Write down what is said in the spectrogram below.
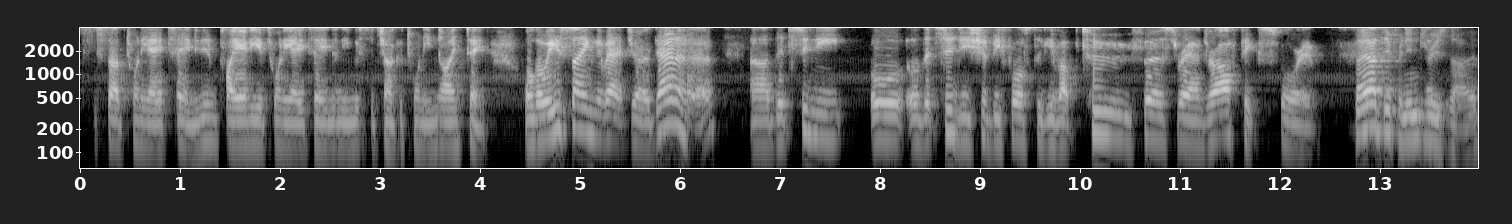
start of 2018. He didn't play any of 2018, and he missed a chunk of 2019. Although he's saying about Joe Daniher uh, that Sydney or, or that Sydney should be forced to give up two first round draft picks for him. They are different injuries, though.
